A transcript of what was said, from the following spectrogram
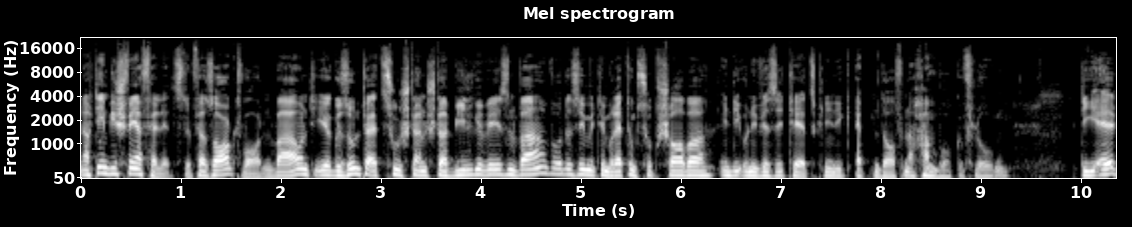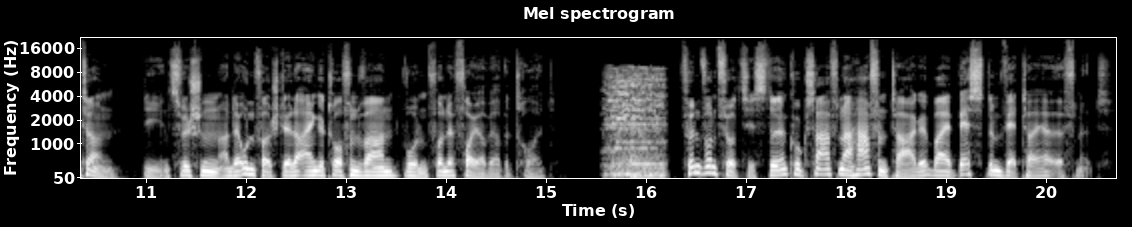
Nachdem die Schwerverletzte versorgt worden war und ihr Gesundheitszustand stabil gewesen war, wurde sie mit dem Rettungshubschrauber in die Universitätsklinik Eppendorf nach Hamburg geflogen. Die Eltern, die inzwischen an der Unfallstelle eingetroffen waren, wurden von der Feuerwehr betreut. 45. Cuxhavener Hafentage bei bestem Wetter eröffnet.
